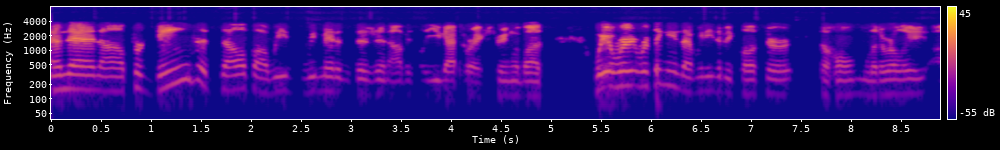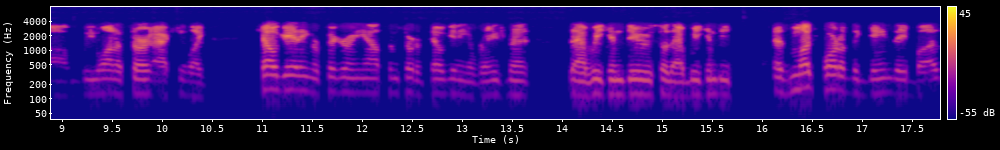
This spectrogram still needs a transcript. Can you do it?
And then uh, for games itself, uh, we've we made a decision. Obviously, you guys were extreme with us. We, we're we're thinking that we need to be closer to home. Literally, um, we want to start actually like tailgating or figuring out some sort of tailgating arrangement that we can do so that we can be as much part of the game day buzz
